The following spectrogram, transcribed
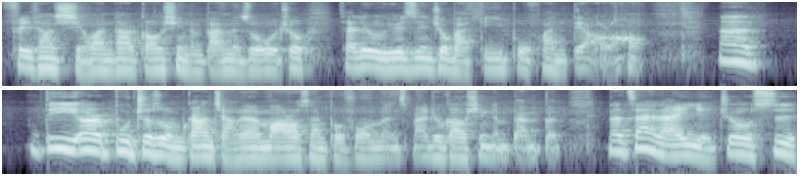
非常喜欢它高性能版本，所以我就在六个月之内就把第一部换掉了哈。那第二部就是我们刚刚讲的 Model 3 Performance 嘛，就高性能版本。那再来也就是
